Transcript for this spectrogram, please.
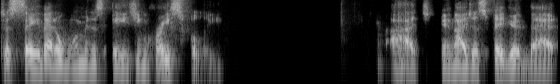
to say that a woman is aging gracefully. I, and I just figured that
